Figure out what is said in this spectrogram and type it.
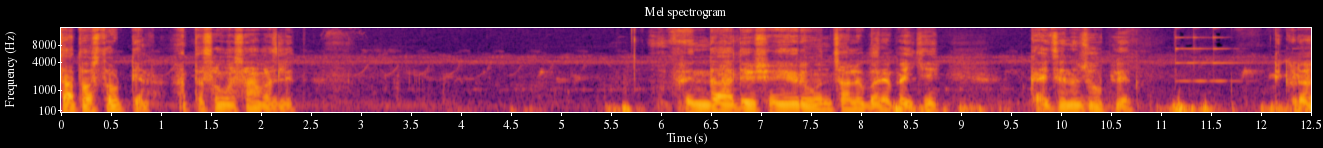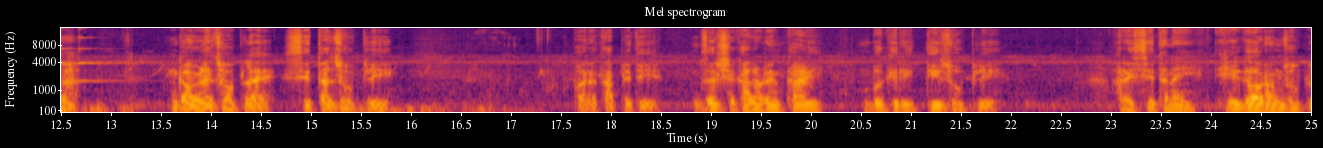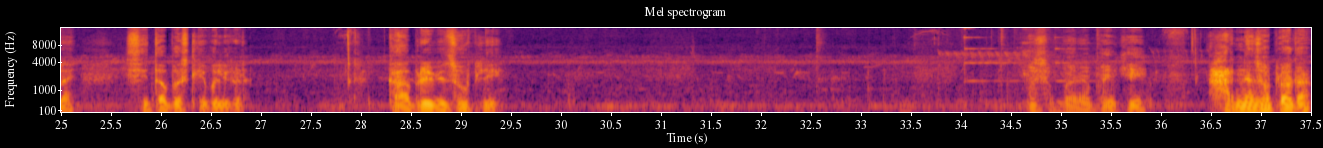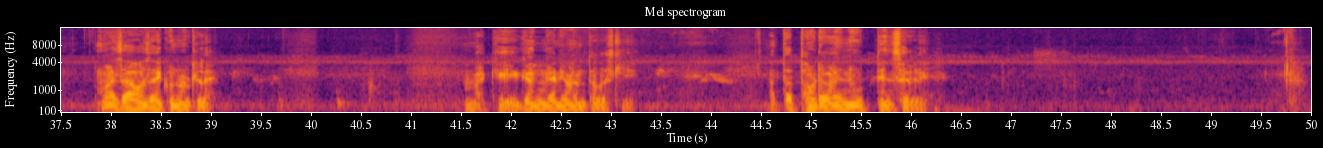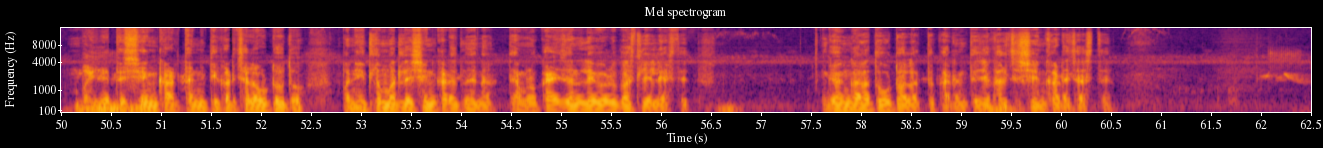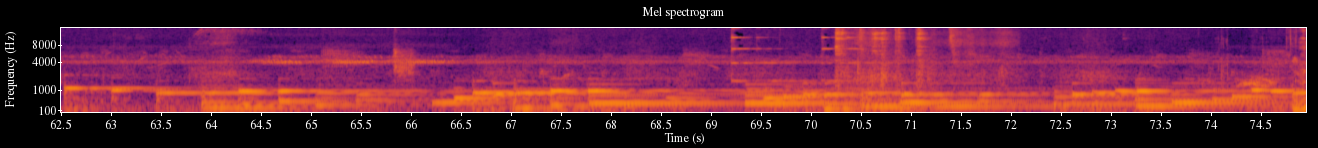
सात वाजता उठते आता सव्वा सहा वाजलेत. वृंदा देवशिणी रवण चालू बऱ्यापैकी. काही जण झोपलेत. तिकडं गावळा झोपलाय सीता झोपली. परत आपली ती जरशी कालवडेन काळी बगिरी ती झोपली. अरे सीता नाही हे गौरांग झोपलाय. सीता बसली पलीकडं. काबरे बी झोपली. असं बऱ्यापैकी हारण्या झोपला होता. माझा आवाज ऐकून उठला बाकी गंगा निवांत बसली. आता थोड्या वेळाने उठते सगळे. भैया ते शेण काढताना तिकडच्याला उठवतो पण इथलं मधलं शेण काढत नाही ना. त्यामुळं काही जण लय वेळ बसलेले असतात. गंगाला तर उठावं लागतं कारण त्याच्या खालचं शेण काढायचं असतं.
